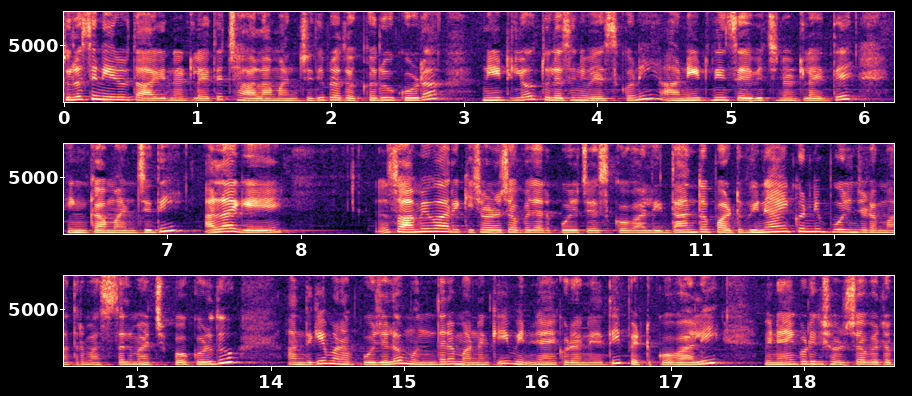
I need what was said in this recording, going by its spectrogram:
తులసి నీరు తాగినట్లయితే చాలా మంచిది. ప్రతి ఒక్కరూ కూడా నీటిలో తులసిని వేసుకొని ఆ నీటిని సేవించినట్లయితే ఇంకా మంచిది. అలాగే స్వామివారికి షోడశోపచార పూజ చేసుకోవాలి. దాంతోపాటు వినాయకుడిని పూజించడం మాత్రం అస్సలు మర్చిపోకూడదు. అందుకే మన పూజలో ముందర మనకి వినాయకుడు అనేది పెట్టుకోవాలి. వినాయకుడికి షోడశోపచార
